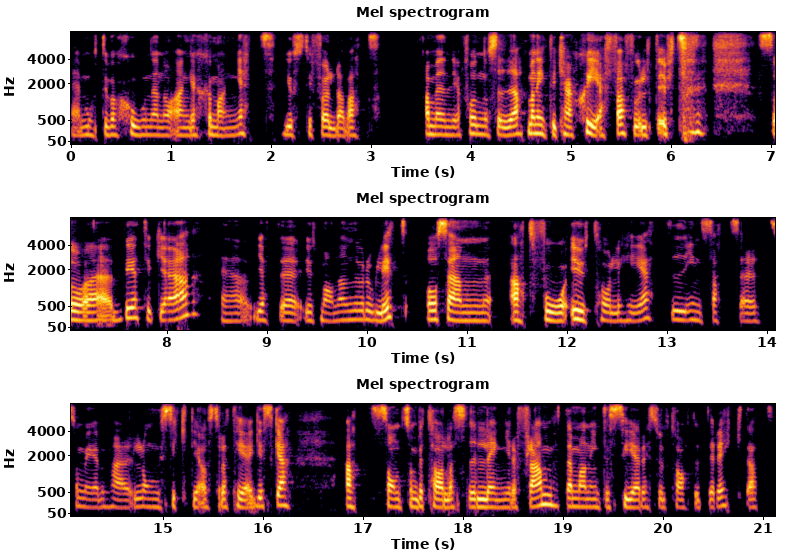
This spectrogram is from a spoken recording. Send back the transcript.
eh, motivationen och engagemanget just till följd av att ja, men jag får nog säga att man inte kan chefa fullt ut. Så eh, det tycker jag är jätteutmanande och roligt. Och sen att få uthållighet i insatser som är de här långsiktiga och strategiska. Att sånt som betalar sig längre fram där man inte ser resultatet direkt. Att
